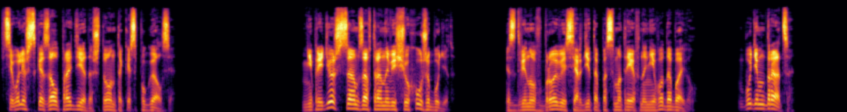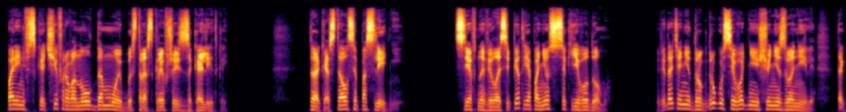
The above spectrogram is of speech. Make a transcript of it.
Всего лишь сказал про деда, что он так испугался. «Не придешь сам завтра навещу, хуже будет». Сдвинув брови, сердито посмотрев на него, добавил. «Будем драться». Парень, вскочив, рванул домой, быстро скрывшись за калиткой. Так, остался последний. Сев на велосипед, я понесся к его дому. Видать, они друг другу сегодня еще не звонили, так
